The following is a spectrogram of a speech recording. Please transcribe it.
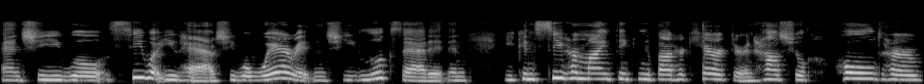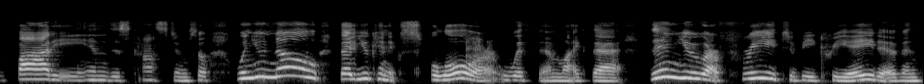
and she will see what you have. She will wear it, and she looks at it, and you can see her mind thinking about her character and how she'll hold her body in this costume. So when you know that you can explore with them like that, then you are free to be creative. And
